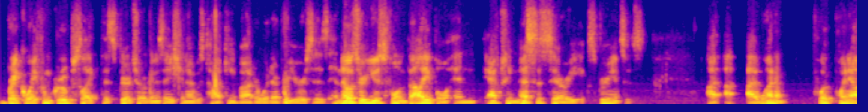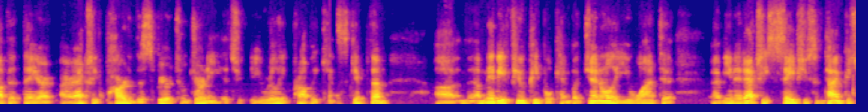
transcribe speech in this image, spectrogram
break away from groups like the spiritual organization I was talking about, or whatever yours is, and those are useful and valuable and actually necessary experiences. I, I, I want to point out that they are, are actually part of the spiritual journey. It's you really probably can't skip them uh, maybe a few people can, but generally you want to. I mean, it actually saves you some time because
